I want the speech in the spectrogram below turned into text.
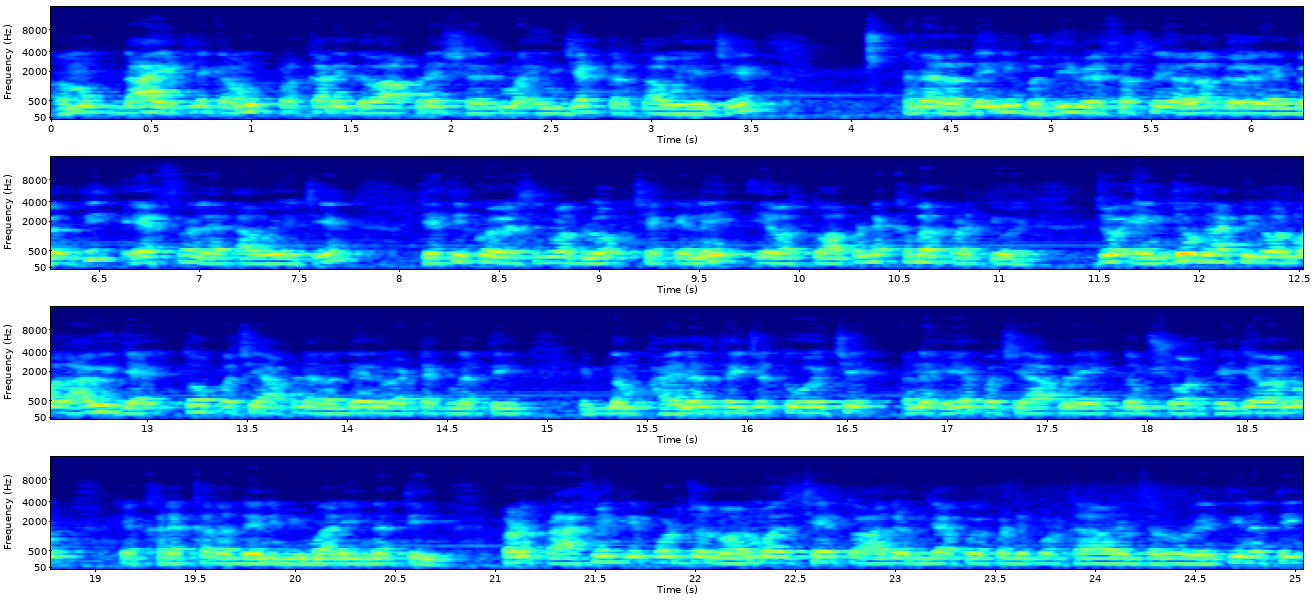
અમુક ડાય એટલે કે અમુક પ્રકારની દવા આપણે શરીરમાં ઇન્જેક્ટ કરતા હોઈએ છીએ અને હૃદયની બધી વેસલ્સની અલગ અલગ એંગલથી એક્સરે લેતા હોઈએ છીએ. જેથી કોઈ વેસનમાં બ્લોક છે કે નહીં એ વસ્તુ આપણને ખબર પડતી હોય. જો એન્જિયોગ્રાફી નોર્મલ આવી જાય તો પછી આપણે હૃદયનો એટેક નથી. એકદમ ફાઇનલ થઈ જતું હોય છે અને એ પછી આપણે એકદમ શ્યોર થઈ જવાનું કે ખરેખર હૃદયની બીમારી નથી. પણ પ્રાથમિક રિપોર્ટ જો નોર્મલ છે તો આગળ બીજા કોઈ પણ રિપોર્ટ કરાવવાની જરૂર રહેતી નથી.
